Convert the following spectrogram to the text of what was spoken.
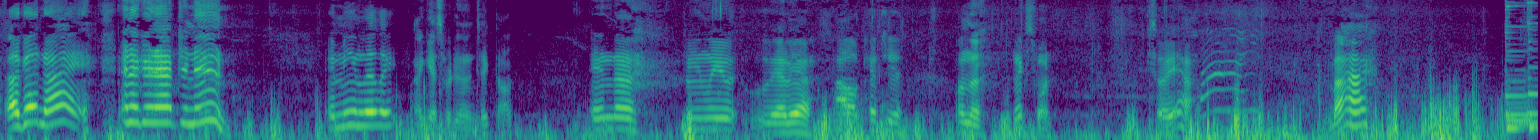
a good night, and a good afternoon. And me and Lily, I guess we're doing a TikTok. And uh, me and Lily, yeah, I'll catch you on the next one. So yeah. Bye. Bye.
